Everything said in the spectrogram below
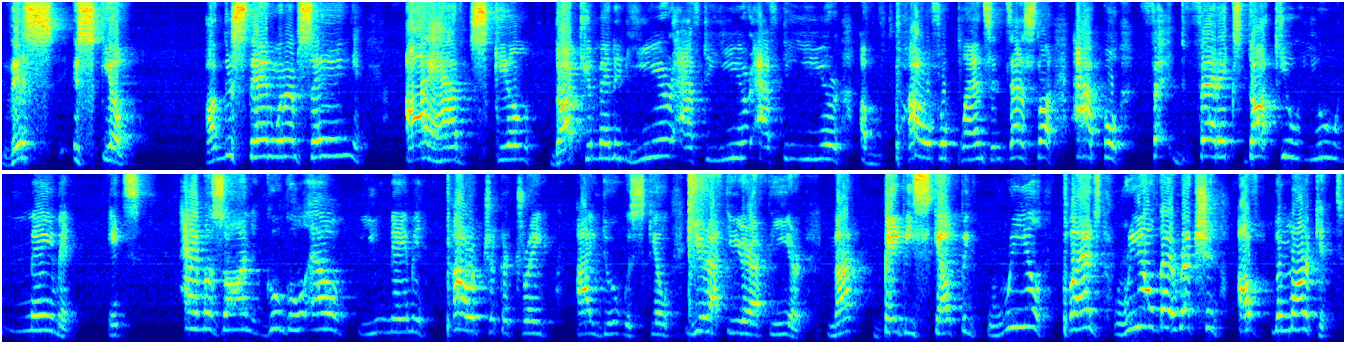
This is skill. Understand what I'm saying? I have skill documented year after year after year of powerful plants in Tesla, Apple, FedEx, DocU, you name it. It's Amazon, Google L, you name it. Power trigger trade. I do it with skill year after year after year. Not baby scalping, real plans, real direction of the market.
